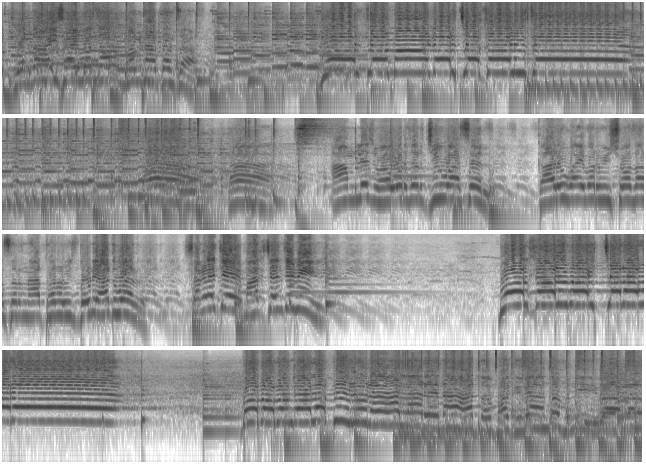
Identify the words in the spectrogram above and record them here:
एकदा आई साहेबांचा मग नाथांचा. आमलेश भावावर जर जीव असेल काळूबाईवर विश्वास असेल नाथान विश्वास दोन्ही हातवर. सगळ्याचे मागच्यांचे बी बोल काळूबाईच्या नावावर बाबा बंगाला फिरून आला रे नाथ भगव्या जमनीवाला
